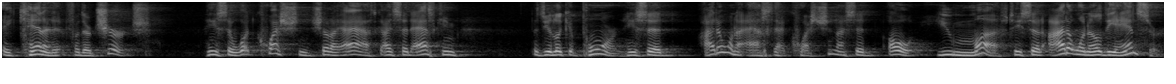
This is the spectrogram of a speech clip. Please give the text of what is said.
a candidate for their church. He said, What question should I ask? I said, Ask him, does he look at porn? He said, I don't want to ask that question. I said, Oh, you must. He said, I don't want to know the answer.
